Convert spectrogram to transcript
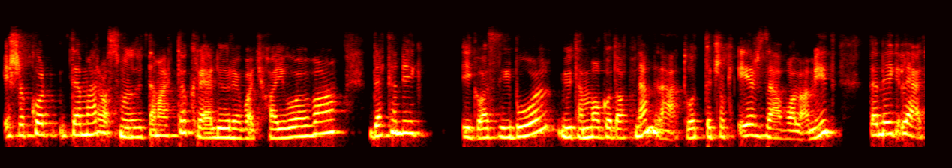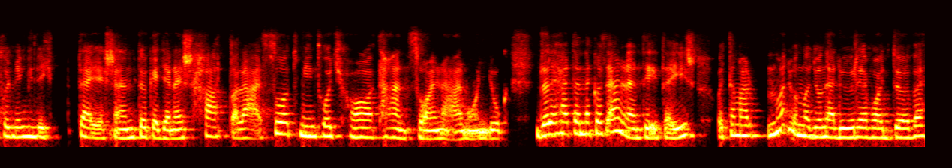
És akkor te már azt mondod, hogy te már tökre előre vagy hajolva, de te még igaziból, miután magadat nem látod, te csak érzel valamit, de még lehet, hogy még mindig teljesen tök egyenes háttal állsz ott, mint hogyha táncolnál mondjuk. De lehet ennek az ellentéte is, hogy te már nagyon-nagyon előre vagy dőlve,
